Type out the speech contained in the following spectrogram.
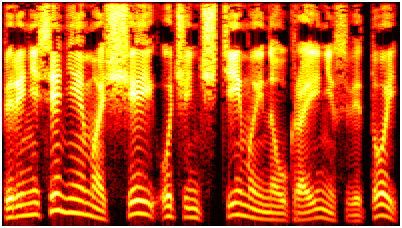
Перенесение мощей очень чтимой на Украине святой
